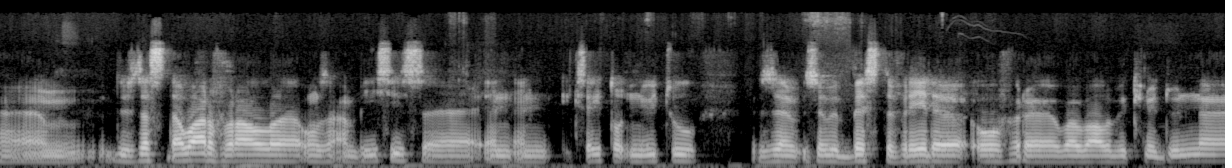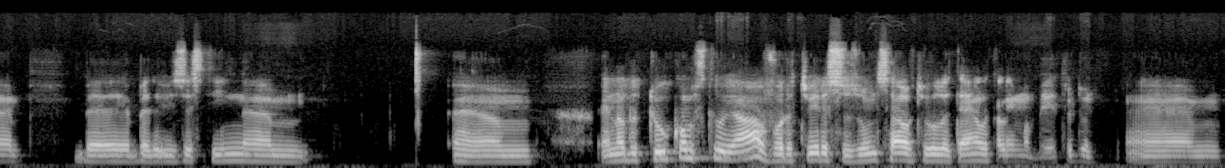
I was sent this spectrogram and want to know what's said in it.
Um, dus dat, dat waren vooral uh, onze ambities. En, en ik zeg tot nu toe zijn, zijn we best tevreden over wat we al hebben kunnen doen bij, bij de U16. Um, um, en naar de toekomst toe, ja, voor het tweede seizoen zelf willen we het eigenlijk alleen maar beter doen. Um,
